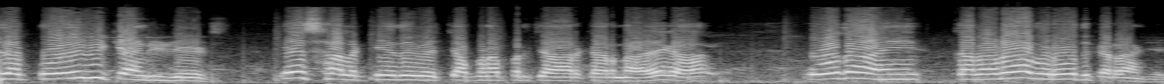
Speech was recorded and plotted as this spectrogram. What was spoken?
ਦਾ ਕੋਈ ਵੀ ਕੈਂਡੀਡੇਟ ਇਸ ਹਲਕੇ ਦੇ ਵਿੱਚ ਆਪਣਾ ਪ੍ਰਚਾਰ ਕਰਨ ਆਏਗਾ, ਉਹਦਾ ਅਸੀਂ ਕਰੜਾ ਵਿਰੋਧ ਕਰਾਂਗੇ।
